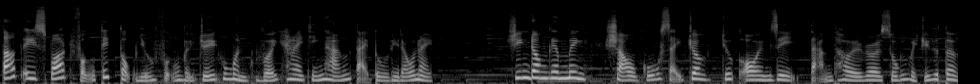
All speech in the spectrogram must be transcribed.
Top Esports vẫn tiếp tục giữ vững vị trí của mình với hai chiến thắng tại tuần thi đấu này. Jingdong Gaming sau cú sảy chân trước OMG tạm thời rơi xuống vị trí thứ tư.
